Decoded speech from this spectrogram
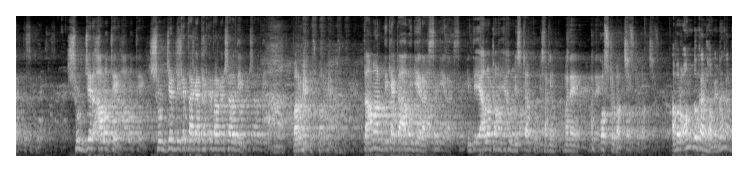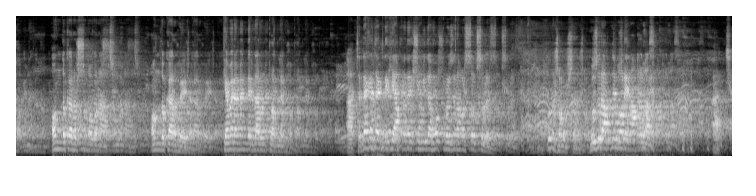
লাগতেছে সূর্যের আলোতে, সূর্যের দিকে তাকায় থাকতে পারবেন সারাদিন? পারবেন? আমার দিকে একটা আলো দিয়ে রাখছে। কিন্তু এই আলোটা আমাকে খুব ডিস্টার্ব করছে। মানে খুব কষ্ট পাচ্ছি। আবার অন্ধকার হবে না? অন্ধকার হওয়ার সম্ভাবনা আছে। অন্ধকার হয়ে যাবে। ক্যামেরাম্যানদের দারুণ প্রবলেম হবে। আচ্ছা দেখা যাক, দেখি আপনাদের সুবিধা হোক, প্রয়োজন আমার চোখ চলে যাবে। কোনো সমস্যা নেই। হুজুর, আপনি মরেন, আমরা বাঁচি আচ্ছা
